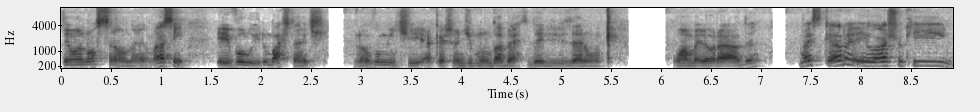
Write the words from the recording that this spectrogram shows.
ter uma noção, né? Mas assim, evoluíram bastante. Não vou mentir, a questão de mundo aberto deles eles eram uma melhorada. Mas, cara, eu acho que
